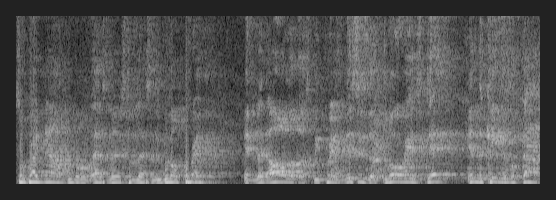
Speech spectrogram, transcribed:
So right now, we're gonna ask Minister Leslie, we're gonna pray and let all of us be praying. This is a glorious day in the kingdom of God.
